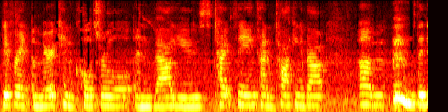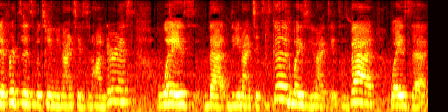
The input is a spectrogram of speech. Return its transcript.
different American cultural and values type thing, kind of talking about um, the differences between the United States and Honduras, ways that the United States is good, ways the United States is bad, ways that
